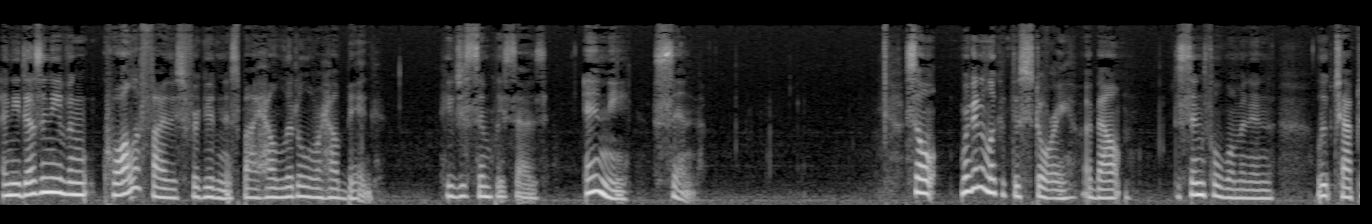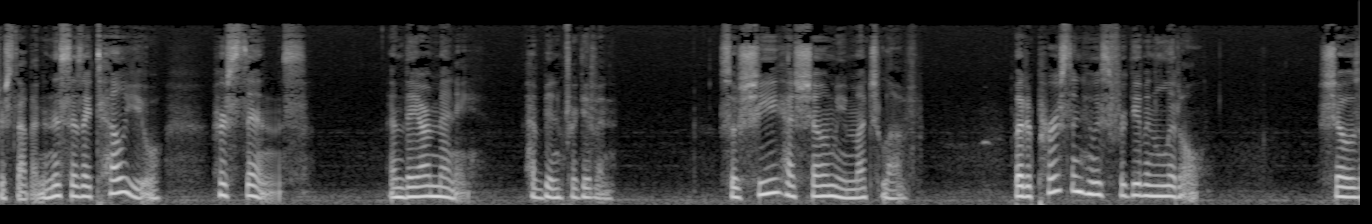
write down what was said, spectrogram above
And he doesn't even qualify this forgiveness by how little or how big. He just simply says, any sin. So we're going to look at this story about the sinful woman in Luke chapter 7. And this says, I tell you, her sins, and they are many, have been forgiven. So she has shown me much love. But a person who is forgiven little shows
